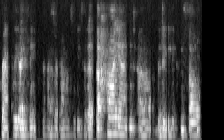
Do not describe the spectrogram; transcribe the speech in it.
correctly, I think Professor Hamilton said at the high end of the duty to consult,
